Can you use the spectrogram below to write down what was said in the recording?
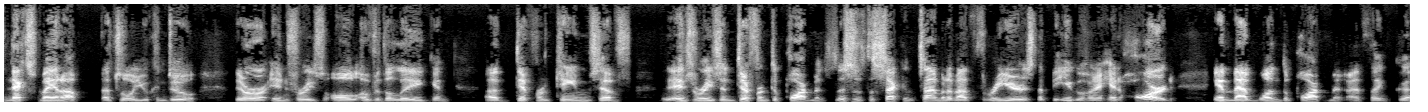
next man up. That's all you can do. there are injuries all over the league, and uh, different teams have injuries in different departments. This is the second time in about three years that the Eagles are hit hard in that one department. I think uh,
